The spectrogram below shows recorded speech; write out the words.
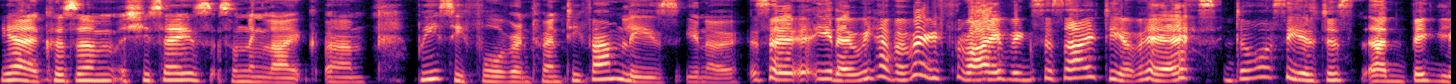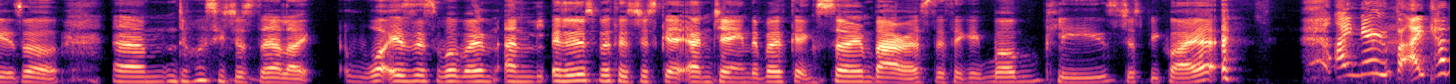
Yeah, because um, she says something like, um, "We see four and twenty families," you know. So you know, we have a very thriving society up here. Darcy is just and Bingley as well. Um, Darcy's just there, like, what is this woman? And Elizabeth is just getting and Jane. They're both getting so embarrassed. They're thinking, "Mom, please, just be quiet." I know, but I kind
